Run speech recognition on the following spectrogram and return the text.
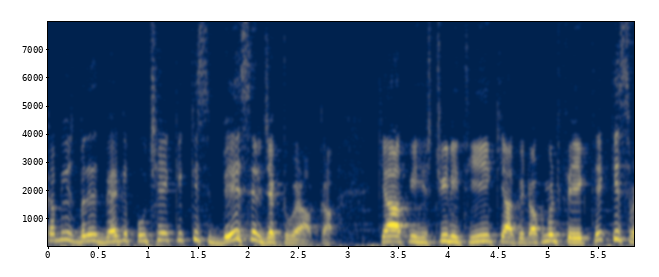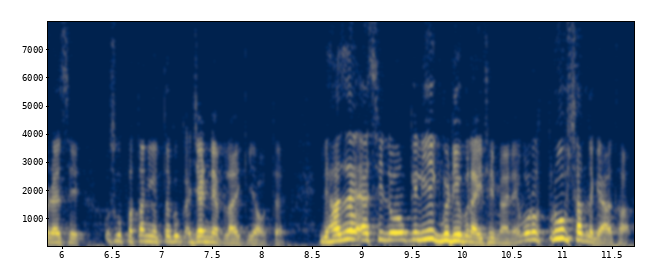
कभी उस बंदे बैठ के पूछे कि किस बेस से रिजेक्ट हुआ आपका? क्या आपकी हिस्ट्री नहीं थी? क्या आपके डॉक्यूमेंट फेक थे? किस वजह से? उसको पता नहीं होता क्योंकि एजेंट ने अप्लाई किया होता है। लिहाजा ऐसे लोगों के लिए एक वीडियो बनाई थी मैंने। वो प्रूफ साथ लगाया था।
